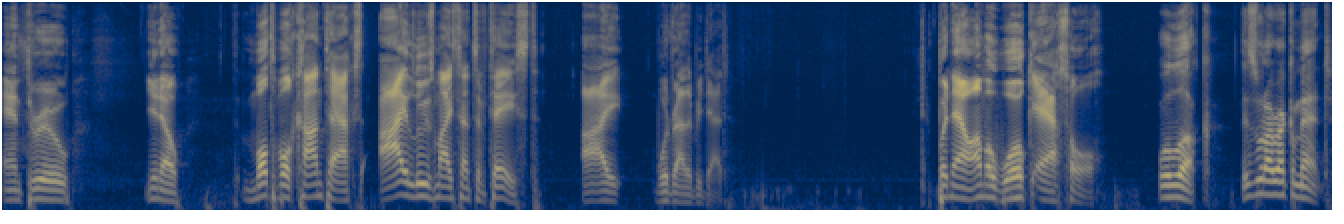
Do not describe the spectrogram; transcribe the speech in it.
and through, you know, multiple contacts, I lose my sense of taste, I would rather be dead. But now I'm a woke asshole. Well, look, this is what I recommend.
